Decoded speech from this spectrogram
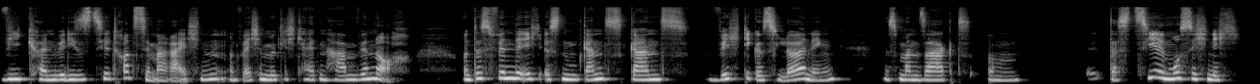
wie können wir dieses Ziel trotzdem erreichen und welche Möglichkeiten haben wir noch? Und das finde ich ist ein ganz, ganz wichtiges Learning, dass man sagt, um, das Ziel muss sich nicht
